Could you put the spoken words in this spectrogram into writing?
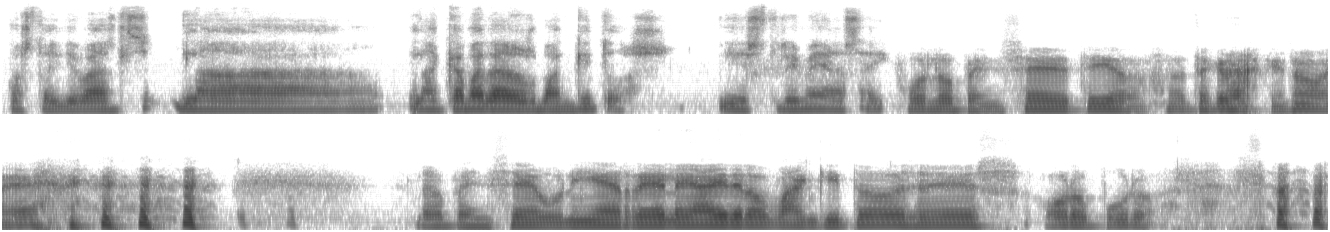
Pues te llevas la, la cámara a los banquitos y streameas ahí. Pues lo pensé, tío. No te creas que no, ¿eh? lo pensé. Un IRL ahí de los banquitos es oro puro. ¿sabes?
